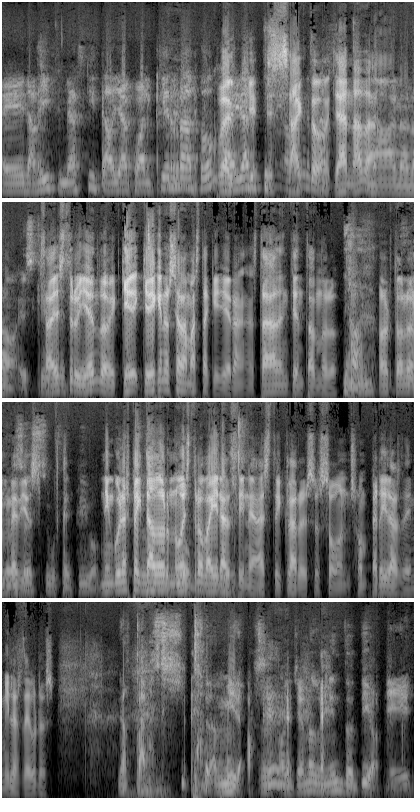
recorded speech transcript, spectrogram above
Eh, David, me has quitado ya cualquier rato. Cualquier- Exacto, ya nada. No, no, no. Es que Está destruyendo. Quiere, quiere que no sea la más taquillera. Está intentándolo. No, Por todos los medios. es. Ningún espectador nuestro va a ir al cine a esto. Y claro, eso son, son pérdidas de miles de euros. No, para, para- mira, o sea, yo no miento, tío. Eh,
